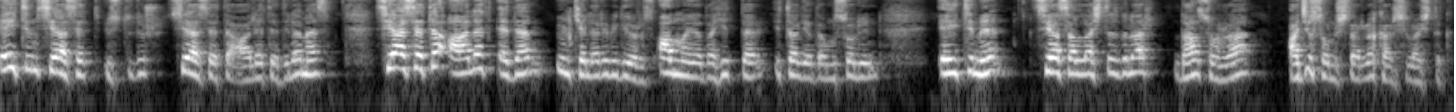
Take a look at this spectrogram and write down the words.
Eğitim siyaset üstüdür. Siyasete alet edilemez. Siyasete alet eden ülkeleri biliyoruz. Almanya'da Hitler, İtalya'da Mussolini eğitimi siyasallaştırdılar. Daha sonra acı sonuçlarla karşılaştık.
